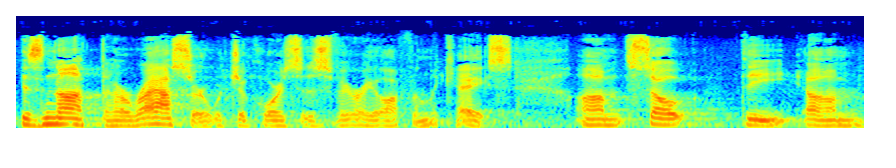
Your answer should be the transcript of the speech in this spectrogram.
is not the harasser, which of course is very often the case. Um, so the um,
